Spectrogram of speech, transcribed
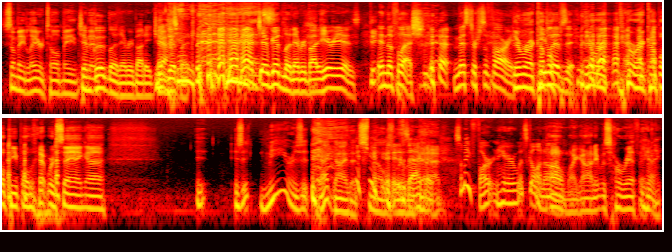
Somebody later told me Jim that- Goodlett, everybody. Jim Yeah. Goodlett. Jim, here he Jim is. Goodlett, everybody. Here he is in the flesh, Mr. Safari. There were a couple. He lives it. there were there were a couple people that were saying, uh, "I- "Is it me or is it that guy that smells really exactly. bad?" Somebody farting here. What's going on? Oh my god, it was horrific. You're like,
